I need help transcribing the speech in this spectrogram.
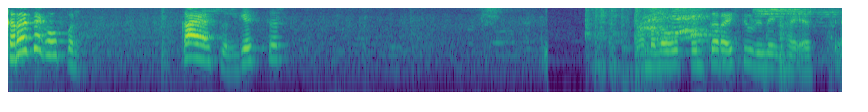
करायचं आहे का ओपन काय असेल? गेस कर. आम्हाला ओपन करायची तेवढी लई घाई असते.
